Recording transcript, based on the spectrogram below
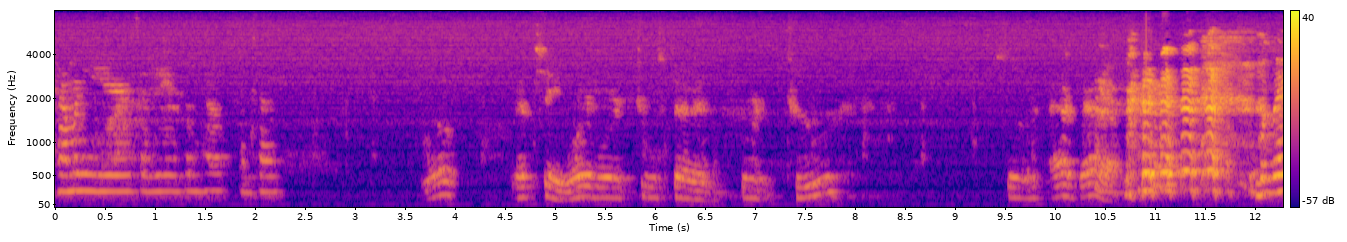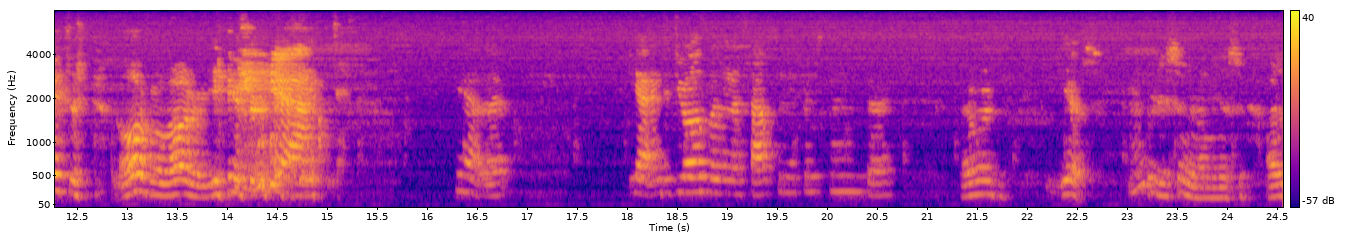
how many years have you in house town? Well, let's see, World War II started in 42. So add that up. it makes an awful lot of years. Yeah. Yeah. That. Yeah. And did you always live in this house when you first moved, or? I was, yes, Hmm? pretty soon. I mean, it's, I,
